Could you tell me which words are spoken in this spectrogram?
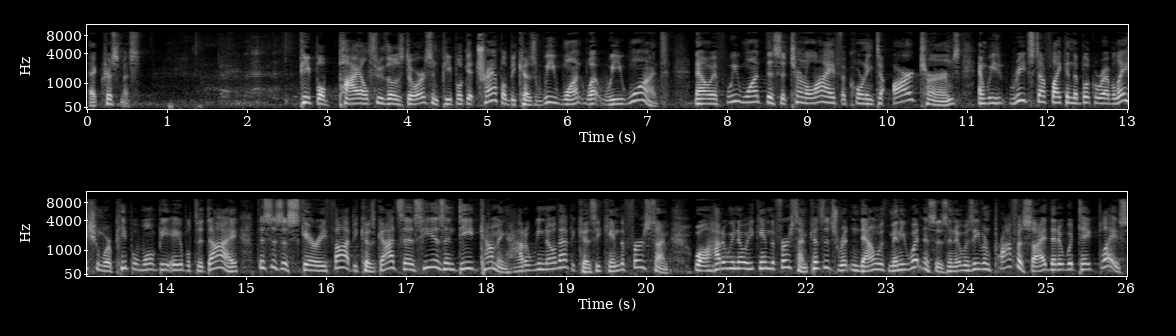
at Christmas people pile through those doors and people get trampled because we want what we want. Now, if we want this eternal life according to our terms, and we read stuff like in the book of Revelation where people won't be able to die, this is a scary thought because God says He is indeed coming. How do we know that? Because He came the first time. Well, how do we know He came the first time? Because it's written down with many witnesses, and it was even prophesied that it would take place.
